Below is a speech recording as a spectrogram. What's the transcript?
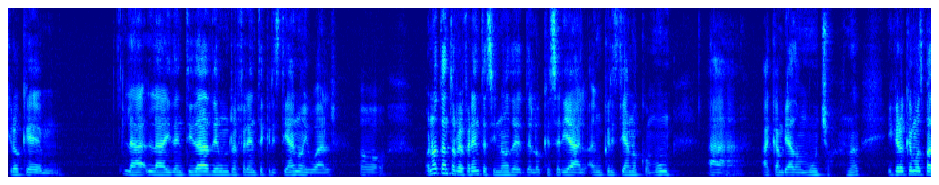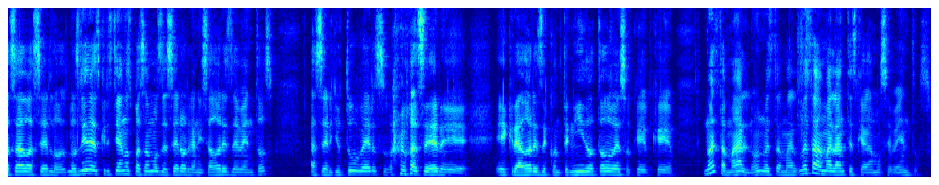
creo que mm, la, identidad de un referente cristiano igual, o, no tanto referente, sino de, lo que sería un cristiano común, ha, ha cambiado mucho, ¿no? Y creo que hemos pasado a ser los, los líderes cristianos pasamos de ser organizadores de eventos a ser youtubers o a ser eh, eh, creadores de contenido, todo eso que, que, no está mal, ¿no? No está mal, no estaba mal antes que hagamos eventos,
